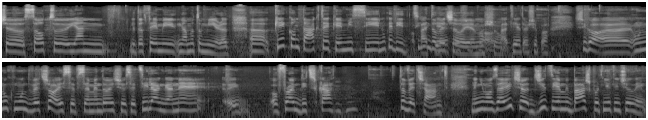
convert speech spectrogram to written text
që sot janë le të themi nga më të mirët. Ke kontakte, ke miqësi, nuk e di, cilin do veçoje më shumë? Patjetër që po. Shiko, unë nuk mund të veçoj sepse mendoj që secila nga ne ofrojmë diçka të veçantë, në një mozaik që të gjithë jemi bashkë për të njëjtin qëllim.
